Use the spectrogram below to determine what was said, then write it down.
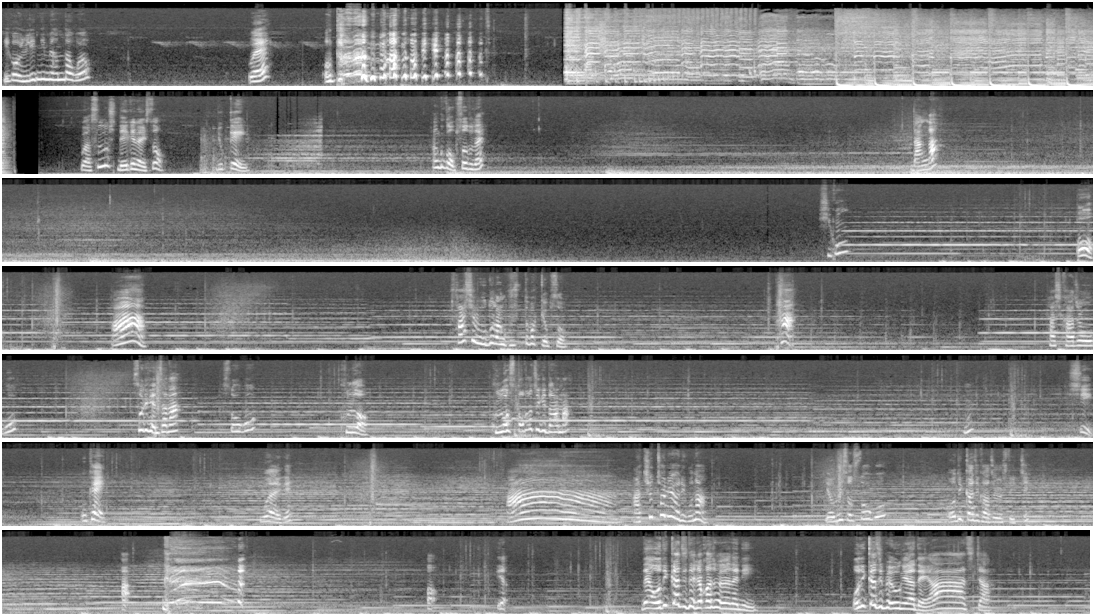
이거 일리님이 한다고요? 왜? 어떤 악마놈이? 뭐야 슬롯이 4개나 있어 6게임 한국어 없어도 돼? 45도랑 90도밖에 없어. 하! 다시 가져오고 소리 괜찮아? 쏘고 굴러 굴러서 떨어지기도 하나? 응? C 오케이 뭐야 이게? 아, 아 튜토리얼이구나. 여기서 쏘고 어디까지 가져올 수 있지? 아, 어, 야, 내가 어디까지 데려가줘야 되니? 어디까지 배웅해야 돼? 아, 진짜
